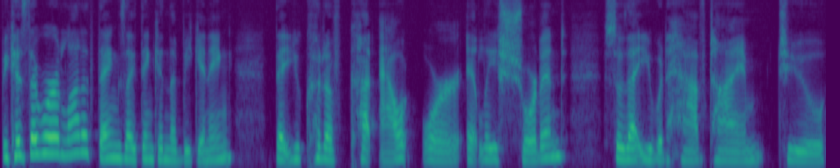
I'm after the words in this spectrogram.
because there were a lot of things I think in the beginning that you could have cut out or at least shortened so that you would have time to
